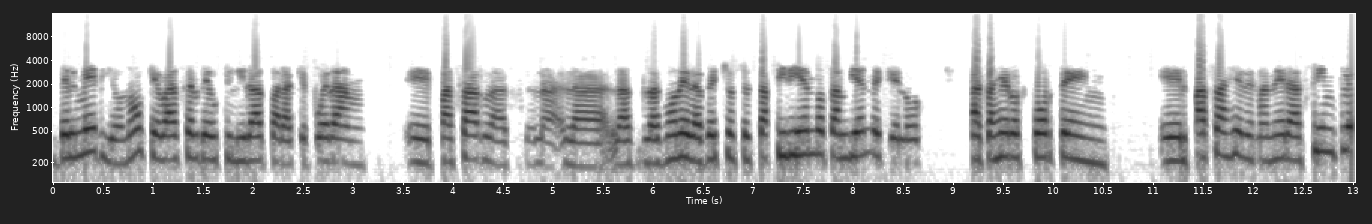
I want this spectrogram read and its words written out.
del medio, ¿no? Que va a ser de utilidad para que puedan eh, pasar las, las, las monedas. De hecho, se está pidiendo también de que los pasajeros porten el pasaje de manera simple,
